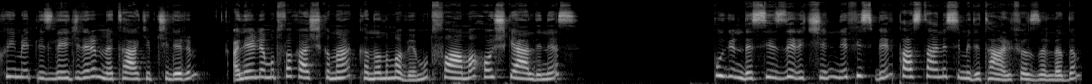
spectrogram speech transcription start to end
Kıymetli izleyicilerim ve takipçilerim, Alevle Mutfak Aşkına kanalıma ve mutfağıma hoş geldiniz. Bugün de sizler için nefis bir pastane simidi tarifi hazırladım.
